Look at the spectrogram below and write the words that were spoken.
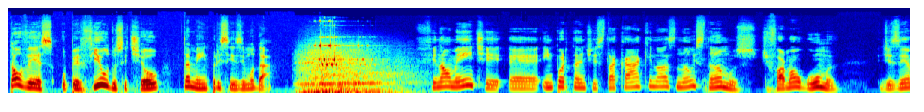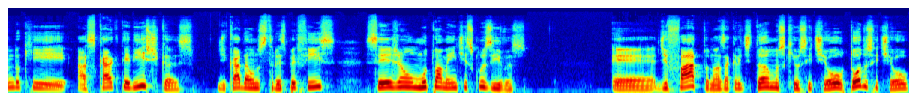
talvez o perfil do CTO também precise mudar. Finalmente, é importante destacar que nós não estamos, de forma alguma, dizendo que as características de cada um dos três perfis sejam mutuamente exclusivas. É, de fato, nós acreditamos que o CTO, todo CTO,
